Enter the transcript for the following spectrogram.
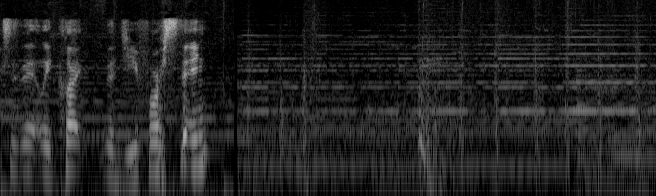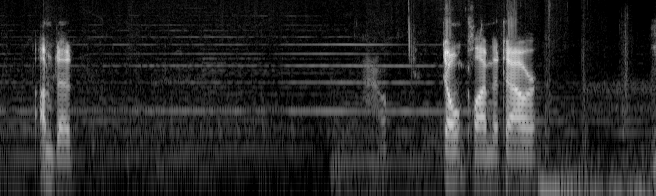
accidentally clicked the G-force thing. I'm dead. Ow. Don't climb the tower.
